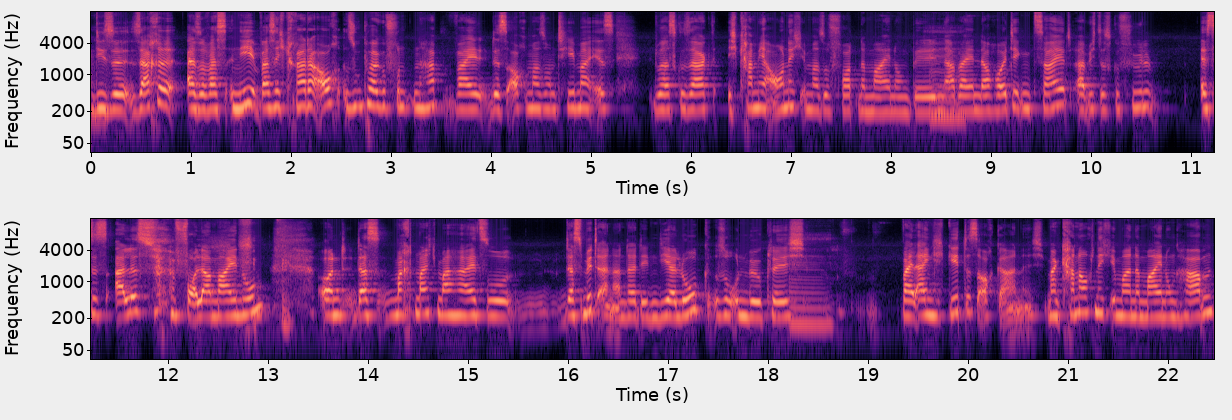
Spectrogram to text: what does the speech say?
diese Sache, also was, nee, was ich gerade auch super gefunden habe, weil das auch immer so ein Thema ist. Du hast gesagt, ich kann mir auch nicht immer sofort eine Meinung bilden, aber in der heutigen Zeit habe ich das Gefühl, es ist alles voller Meinung und das macht manchmal halt so das Miteinander, den Dialog so unmöglich. Weil eigentlich geht es auch gar nicht. Man kann auch nicht immer eine Meinung haben,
